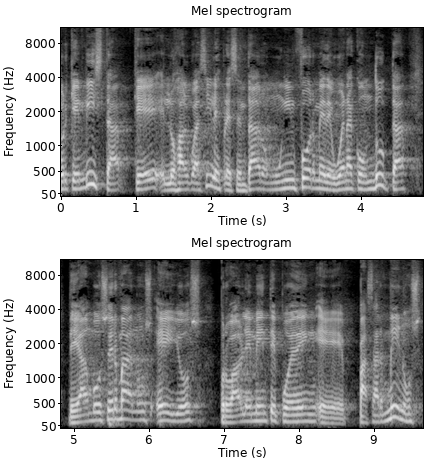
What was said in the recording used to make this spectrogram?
Porque en vista que los alguaciles presentaron un informe de buena conducta de ambos hermanos, ellos probablemente pueden eh, pasar menos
